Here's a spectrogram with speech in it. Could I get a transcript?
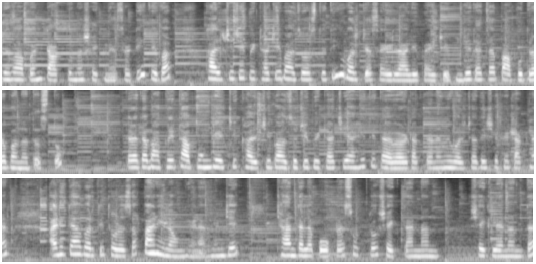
जेव्हा आपण टाकतो ना शेकण्यासाठी तेव्हा खालची जी पिठाची बाजू असते ती वरच्या साईडला आली पाहिजे. म्हणजे त्याचा पापुद्रा बनत असतो. तर आता भाकरी थापून घ्यायची. खालची बाजू जी पिठाची आहे ती तव्यावर टाकताना मी वरच्या दिशेने टाकणार आणि त्यावरती थोडंसं पाणी लावून घेणार. म्हणजे छान त्याला पोपरा सुटतो शेकताना शेकल्यानंतर.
